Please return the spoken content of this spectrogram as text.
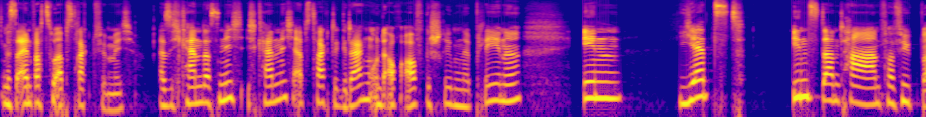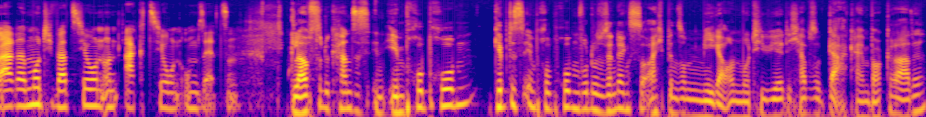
Das ist einfach zu abstrakt für mich. Also ich kann das nicht, ich kann nicht abstrakte Gedanken und auch aufgeschriebene Pläne in jetzt instantan verfügbare Motivation und Aktion umsetzen. Glaubst du, du kannst es in Impro-Proben? Gibt es Impro-Proben, wo du dann denkst, so, oh, ich bin so mega unmotiviert, ich habe so gar keinen Bock gerade?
